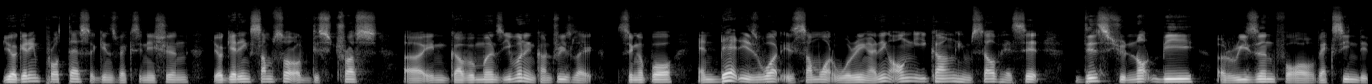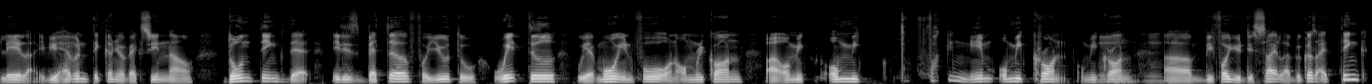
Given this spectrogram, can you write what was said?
you're getting protests against vaccination. You're getting some sort of distrust uh, in governments, even in countries like Singapore, and that is what is somewhat worrying. I think Ong Ye Kung himself has said this should not be a reason for vaccine delay. lah. If you haven't taken your vaccine now, don't think that it is better for you to wait till we have more info on Omicron, uh, Omic, Omic, fucking name Omicron, Omicron, Uh, before you decide. lah. Because I think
